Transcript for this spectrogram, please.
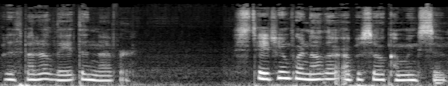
but it's better late than never. Stay tuned for another episode coming soon.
